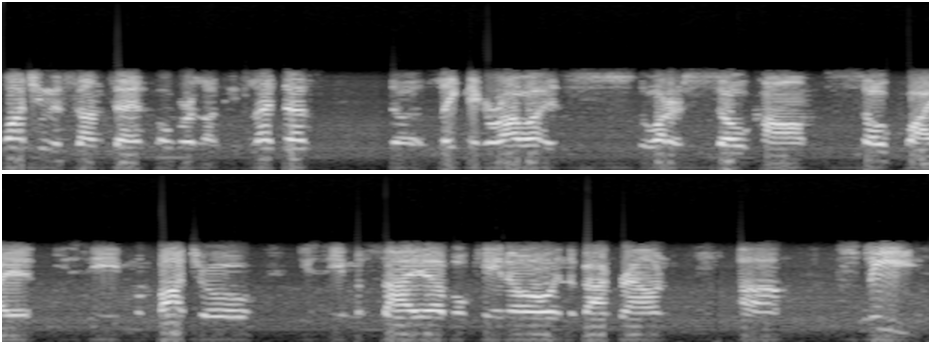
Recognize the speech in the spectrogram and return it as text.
watching the sunset over Las Isletas, the Lake Nicaragua is the water is so calm, so quiet. You see Mombacho, you see Masaya volcano in the background. Um, please,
